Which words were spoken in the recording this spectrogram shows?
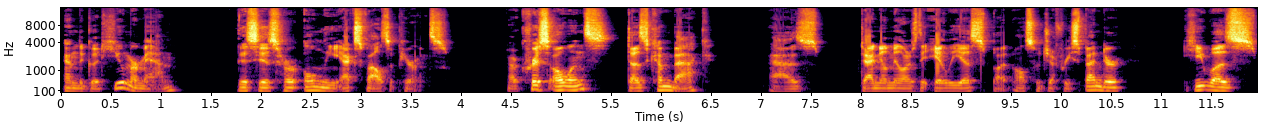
and The Good Humor Man. This is her only X Files appearance. Now, Chris Owens does come back as Daniel Miller's the alias, but also Jeffrey Spender. He was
